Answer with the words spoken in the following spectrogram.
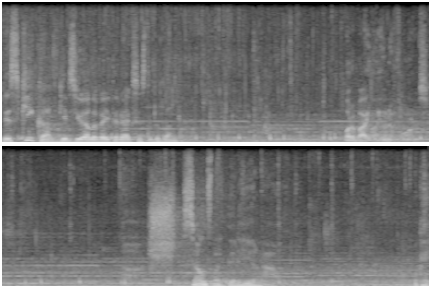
This keycard gives you elevated access to the bunker. What about uniforms? Shh, sounds like they're here now. Okay,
